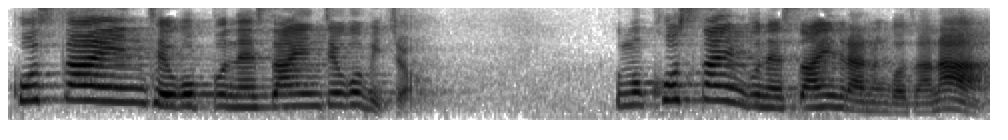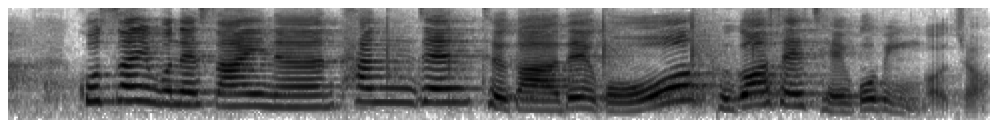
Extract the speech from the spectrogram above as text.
코사인 제곱분의 사인 제곱이죠. 그러면 코사인분의 사인이라는 거잖아. 코사인분의 사인은 탄젠트가 되고 그것의 제곱인 거죠.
